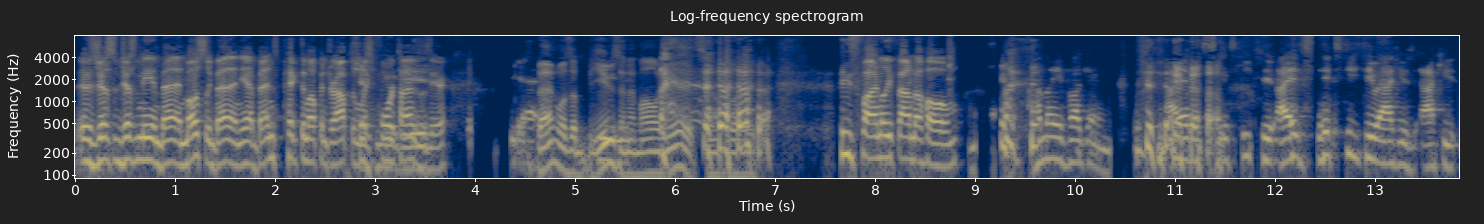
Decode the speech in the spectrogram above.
it was just just me and Ben, mostly Ben. Yeah, Ben's picked him up and dropped him like four me, times dude. this year. Yeah. Ben was abusing him all year. It sounds like. He's finally found a home. How many fucking? I have 62. I had 62 accu- accu-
